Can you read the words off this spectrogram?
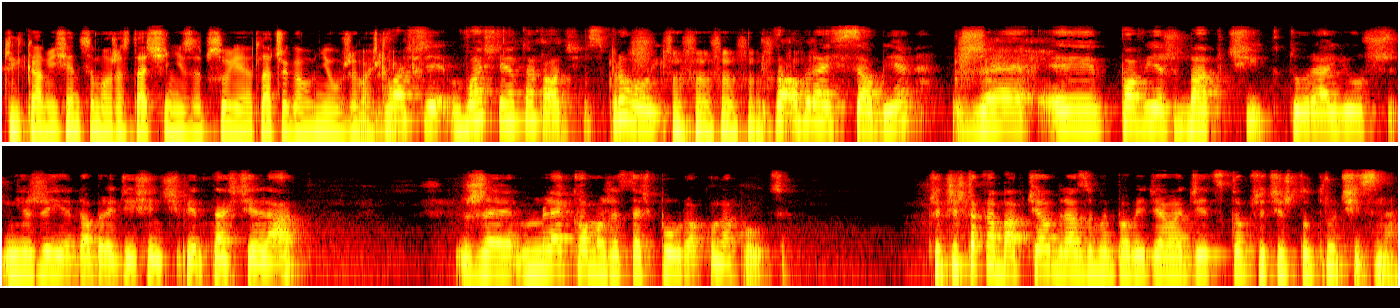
kilka miesięcy może stać się, nie zepsuje. Dlaczego mam nie używać? Właśnie, właśnie o to chodzi. Spróbuj. Wyobraź sobie, że y, powiesz babci, która już nie żyje dobre 10-15 lat, że mleko może stać pół roku na półce. Przecież taka babcia od razu by powiedziała, dziecko, przecież to trucizna.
